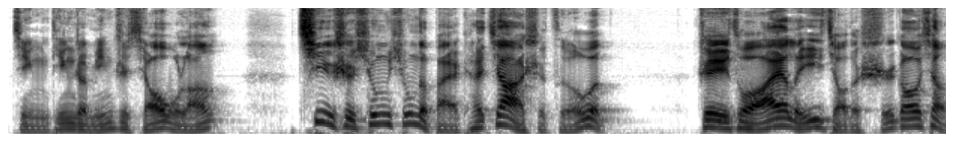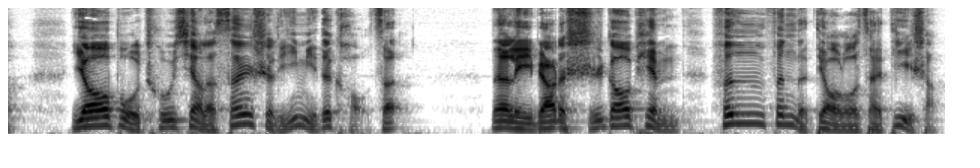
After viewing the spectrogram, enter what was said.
紧盯着明智小五郎，气势汹汹地摆开架势责问：“这座挨了一脚的石膏像腰部出现了三十厘米的口子，那里边的石膏片纷纷地掉落在地上，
